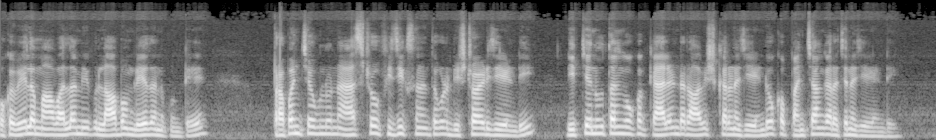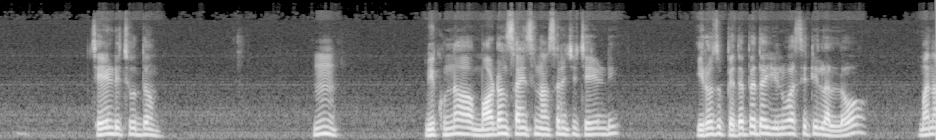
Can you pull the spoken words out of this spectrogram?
ఒకవేళ మా వల్ల మీకు లాభం లేదనుకుంటే ప్రపంచంలో ఉన్న ఆస్ట్రోఫిజిక్స్ అంతా కూడా డిస్ట్రాయిడ్ చేయండి. నిత్య నూతనంగా ఒక క్యాలెండర్ ఆవిష్కరణ చేయండి ఒక పంచాంగ రచన చేయండి. చేయండి చూద్దాం. మీకున్న మోడర్న్ సైన్స్ని అనుసరించి చేయండి. ఈరోజు పెద్ద పెద్ద యూనివర్సిటీలలో మన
